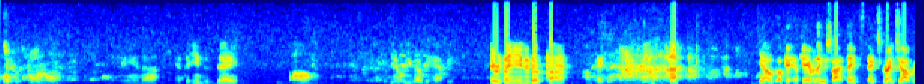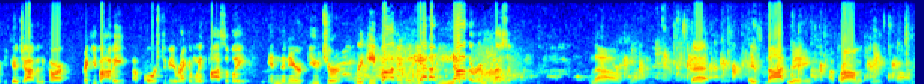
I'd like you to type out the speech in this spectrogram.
what was going on, and uh, at the end of the day, um, you know, you got to be happy. Everything ended up fine. Yeah, okay, okay, everything's fine. Thanks, thanks. Great job, Ricky. Good job in the car. Ricky Bobby, a force to be reckoned with possibly in the near future. Ricky Bobby with yet another impressive win. No, no. That is not me. I promise you. Um,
